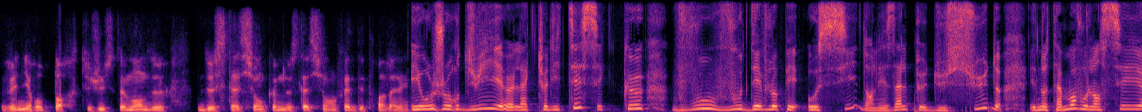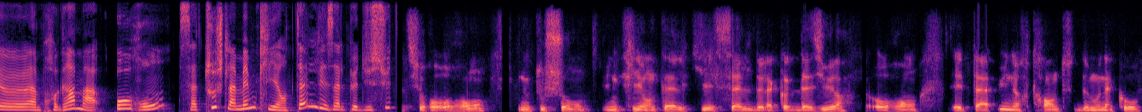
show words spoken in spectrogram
venir aux portes justement de, de stations comme nos stations en fait des Trois-Vallées. Et aujourd'hui, l'actualité, c'est que vous vous développez aussi dans les Alpes du Sud, et notamment vous lancez un programme à Oron. Ça touche la même clientèle, les Alpes du Sud? Sur Oron, nous touchons une clientèle qui est celle de la Côte d'Azur. Oron est à 1h30 de Monaco,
